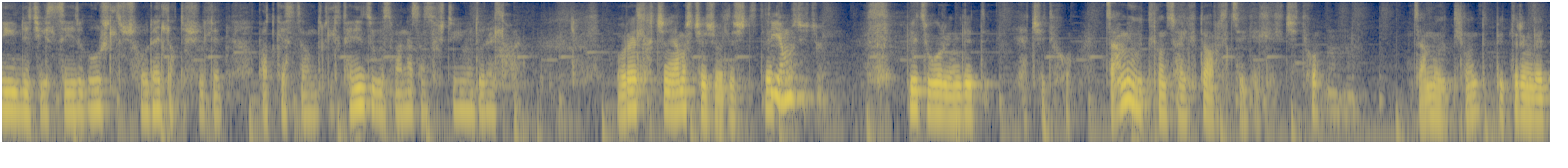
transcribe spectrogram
нийгэмдээ чиглэсэн эрг өөрчлөлт уриалга төвшүүлээд подкаст өндөрлөг. Таны зүгээс манай сонсогчдыг юунд уриалгах вэ? Уриалгах чинь ямар ч хийж болно шүү дээ. ямар ч хийж байна. Би зүгээр ингээд яаж хийдэх вэ? Замын хөдөлгөөнд соёлтой оролцъё гэж хэлж идэх үү? Замын хөдөлгөөнд бид нар ингээд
